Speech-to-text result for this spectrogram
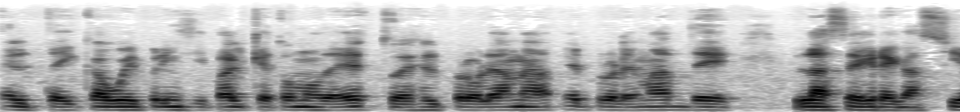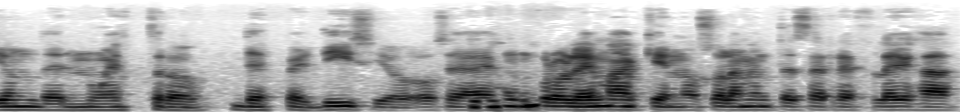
el takeaway principal que tomo de esto es el problema, el problema de la segregación de nuestro desperdicio. O sea, es un problema que no solamente se refleja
